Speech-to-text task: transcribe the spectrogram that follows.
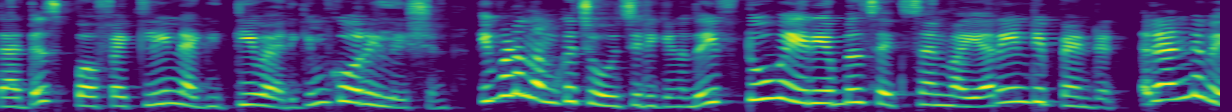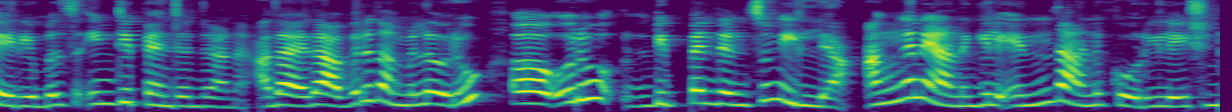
ദാറ്റ് ഇസ് പെർഫെക്റ്റ്ലി നെഗറ്റീവ് ആയിരിക്കും കോറിലേഷൻ ഇവിടെ നമുക്ക് ചോദിച്ചിരിക്കുന്നത് if two variables x and y are independent രണ്ട് വേരിയബിൾസ് ഇൻഡിപെൻഡന്റ് ആണ്. അതായത് അവർ തമ്മിൽ ഒരു ഒരു ഡിപ്പെൻഡൻസും ഇല്ല. അങ്ങനെയാണെങ്കിൽ എന്താണ് കോറിലേഷൻ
